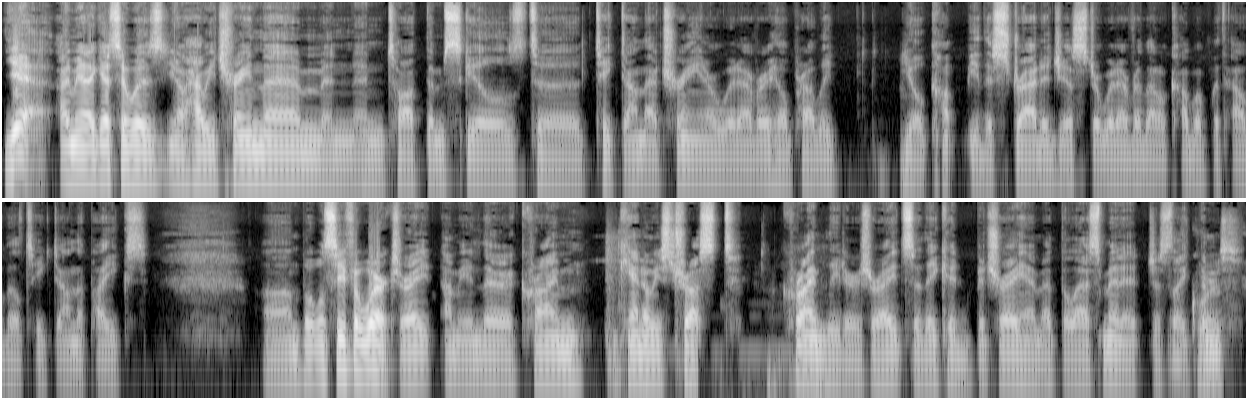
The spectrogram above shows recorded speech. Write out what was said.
Yeah, I mean, I guess it was you know how he trained them and and taught them skills to take down that train or whatever. He'll probably you know be the strategist or whatever that'll come up with how they'll take down the pikes. Um, but we'll see if it works, right? I mean, they're a crime. You can't always trust crime leaders, right? So they could betray him at the last minute, just like. The,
